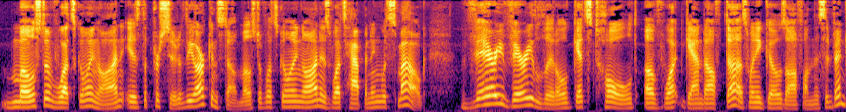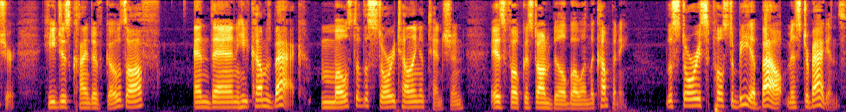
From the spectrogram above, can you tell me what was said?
Most of what's going on is the pursuit of the Arkenstone. Most of what's going on is what's happening with Smaug. Very, very little gets told of what Gandalf does when he goes off on this adventure. He just kind of goes off and then he comes back. Most of the storytelling attention is focused on Bilbo and the company. The story's supposed to be about Mr. Baggins.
